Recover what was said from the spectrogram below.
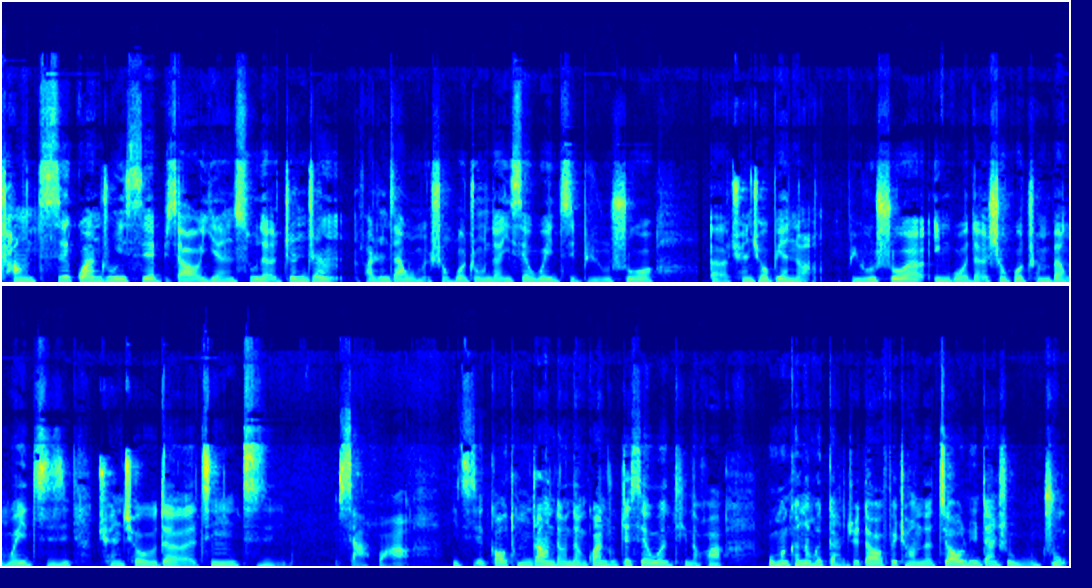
长期关注一些比较严肃的、真正发生在我们生活中的一些危机，比如说呃全球变暖，比如说英国的生活成本危机、全球的经济下滑。以及高通胀等等，关注这些问题的话，我们可能会感觉到非常的焦虑，但是无助。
